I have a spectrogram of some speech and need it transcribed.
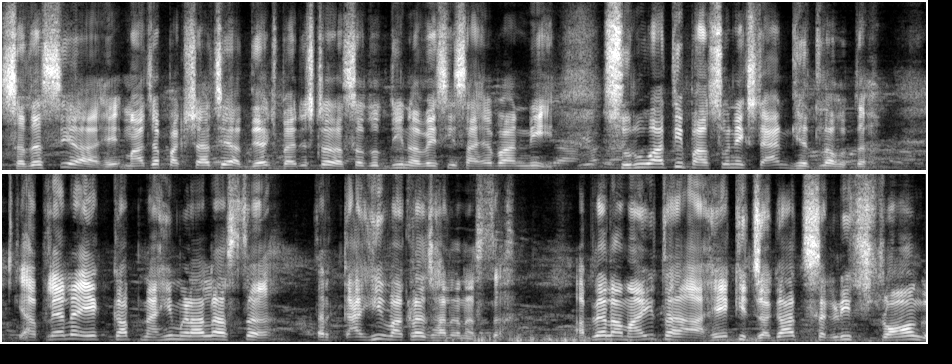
सदस्य आहे. माझ्या पक्षाचे अध्यक्ष बॅरिस्टर असदुद्दीन अवेसी साहेबांनी सुरुवातीपासून एक स्टँड घेतलं होतं. की आपल्याला एक कप नाही मिळालं असतं तर काही वाकडं झालं नसतं. आपल्याला माहीत आहे की जगात सगळी स्ट्रॉंग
